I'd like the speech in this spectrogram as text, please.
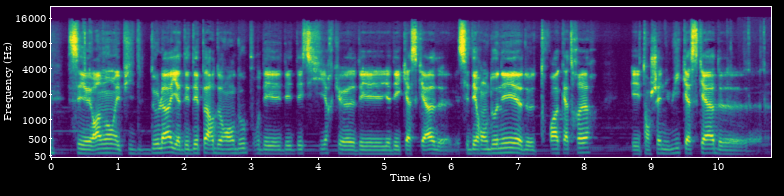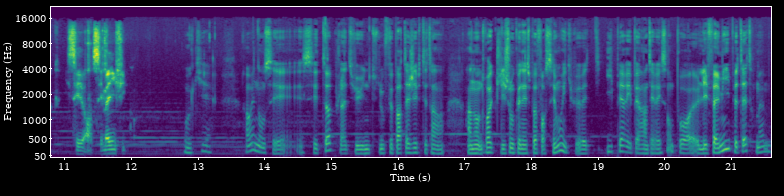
c'est vraiment et puis de là il y a des départs de rando pour des, des, cirques, des, il y a des cascades. C'est des randonnées de 3-4 heures et t'enchaînes 8 cascades. C'est c'est magnifique. Quoi. Ok. Ah ouais, non, c'est top là. Tu, nous fais partager peut-être un, endroit que les gens connaissent pas forcément et qui peut être hyper, hyper intéressant pour euh, les familles, peut-être même.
